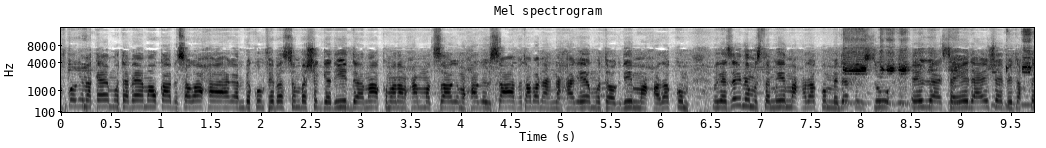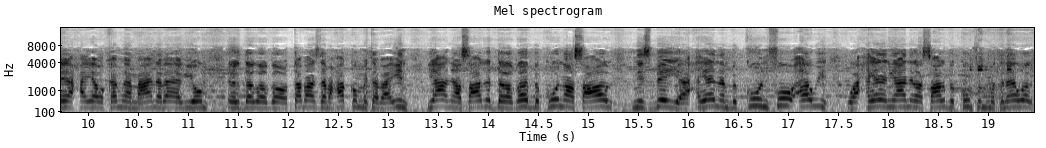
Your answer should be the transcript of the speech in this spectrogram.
في كل مكان متابعي موقع بصراحة. أهلا بكم في بث مباشر جديد. معكم أنا محمد صالح محرر صحفي طبعا إحنا حاليا متواجدين مع حضراتكم مجازينا مستمرين مع حضراتكم من داخل السوق. السيدة عائشة في تغطية حية وكاميرا معانا بقى اليوم الدراجات طبعا زي ما حضراتكم متابعين يعني أسعار الدراجات بتكون أسعار نسبية. أحيانا بتكون فوق قوي واحيانا يعني الأسعار بتكون في المتناول.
